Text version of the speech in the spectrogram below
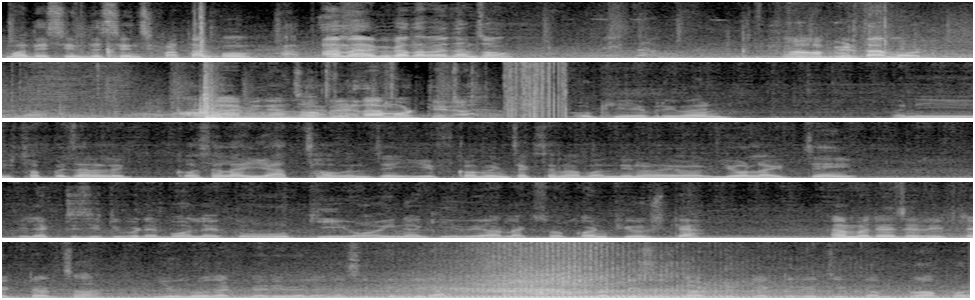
मधेस इन द सेन्स कताको? आमा हामी कता पो जान्छौँ? बिर्ता मोड आमा हामी जान्छौँ बिर्ता मोडतिर ओके एभ्री वान अनि सबैजनाले कसैलाई याद छ भने चाहिँ इफ कमेन्ट सेक्सनमा भनिदिनु होला। यो लाइट चाहिँ इलेक्ट्रिसिटीबाटै बलेको हो कि होइन कि? We are like so confuse क्या? हाम्रो त्यहाँ चाहिँ रिफ्लेक्टर छ। You know that very well होइन? सिक्किमतिर। But this is not reflector यो चाहिँ एकदम प्रपर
